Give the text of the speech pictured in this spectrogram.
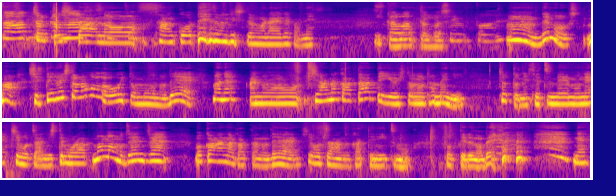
伝わったちょっとかしたあなの参考程度にしてもらえればねいいか伝わなというったか心配。うん、でもまあ知ってる人の方が多いと思うのでまあねあのー知らなかったっていう人のためにちょっとね説明もねしほちゃんにしてもらってママも全然わからなかったのでしほちゃんが勝手にいつも撮ってるので ね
